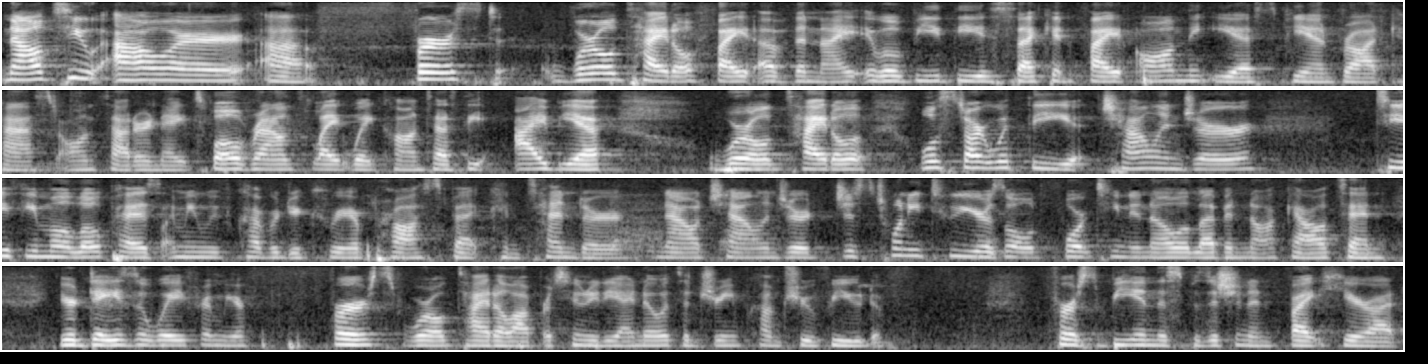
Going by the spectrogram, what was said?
now to our uh, first world title fight of the night. It will be the second fight on the ESPN broadcast on Saturday night. 12 rounds lightweight contest, the IBF world title. We'll start with the challenger. Teofimo Lopez, I mean, we've covered your career prospect, contender, now challenger, just 22 years old, 14 and 0, 11 knockouts, and you're days away from your first world title opportunity. I know it's a dream come true for you to first be in this position and fight here at,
